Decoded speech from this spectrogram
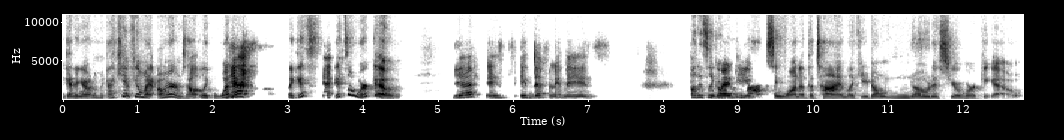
getting out. I'm like, I can't feel my arms. How like what? Yeah. Like it's yeah. it's a workout. Yeah, it it definitely is. But it's like a relaxing you... one at the time. Like you don't notice you're working out.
